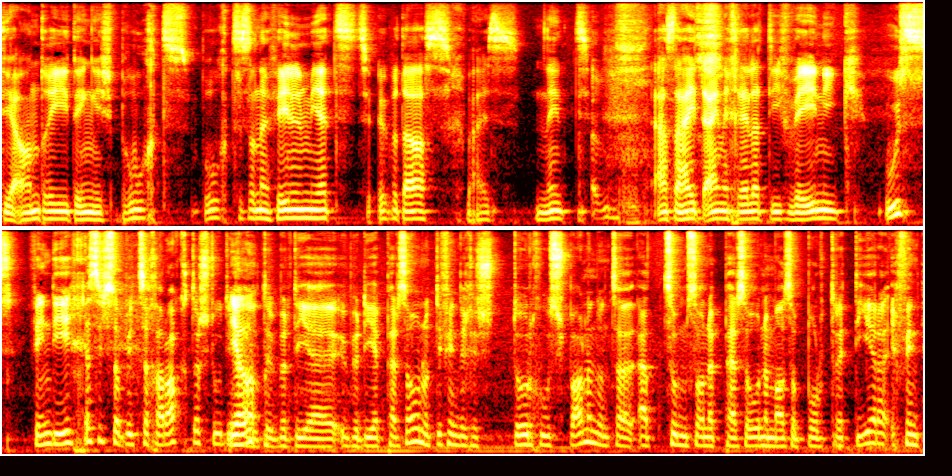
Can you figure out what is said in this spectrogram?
die andere Ding ist, braucht es so einen Film jetzt über das, ich weiß nicht, er sagt eigentlich relativ wenig aus, finde ich. Es ist so ein bisschen eine Charakterstudie ja. halt über, die, über die Person und die finde ich ist durchaus spannend und auch um so eine Person mal so porträtieren. Ich finde,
